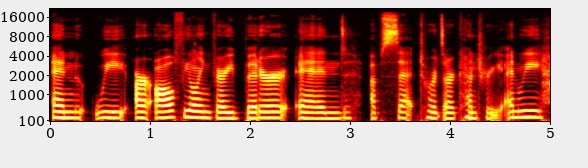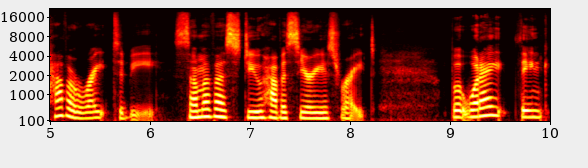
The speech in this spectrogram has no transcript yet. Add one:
And we are all feeling very bitter and upset towards our country. And we have a right to be. Some of us do have a serious right. But what I think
